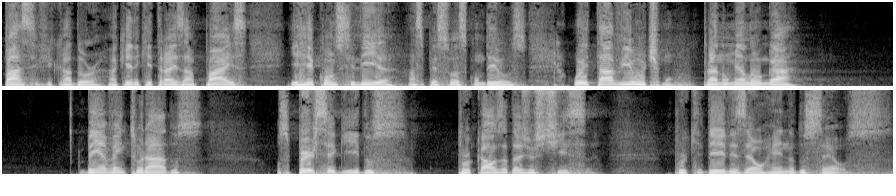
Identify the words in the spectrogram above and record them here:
pacificador, aquele que traz a paz e reconcilia as pessoas com Deus. Oitavo e último, para não me alongar, bem-aventurados os perseguidos por causa da justiça, porque deles é o reino dos céus.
